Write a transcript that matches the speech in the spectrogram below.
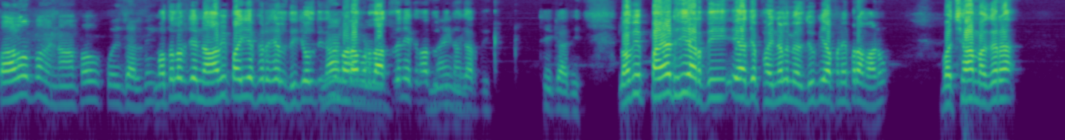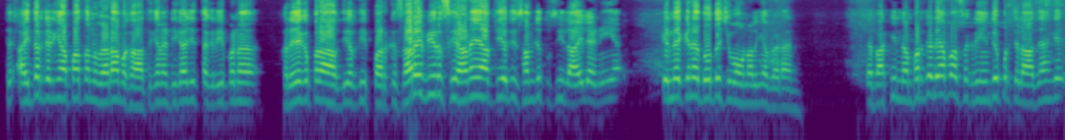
ਪਾਲੋ ਭਾਵੇਂ ਨਾ ਪਾਓ ਕੋਈ ਗੱਲ ਨਹੀਂ। ਮਤਲਬ ਜੇ ਨਾ ਵੀ ਪਾਈਏ ਫਿਰ ਹਿਲਦੀ ਜੁਲਦੀ ਨਹੀਂ ਮਾੜਾ ਮੋੜਾ। ਦੱਸਦੇ ਨੇ ਇੱਕ ਥਾਂ ਦੂਜੀ ਥਾਂ। ਕਰਦੀ। ਠੀਕ ਆ ਜੀ। ਲਓ ਵੀ 65000 ਦੀ ਇਹ ਅੱਜ ਫਾਈਨਲ ਮਿਲ ਜੂਗੀ ਆਪਣੇ ਭਰਾਵਾਂ ਨੂੰ। ਬੱਚਾ ਮਗਰ ਤੇ ਇਧਰ ਜਿਹੜੀਆਂ ਆਪਾਂ ਤੁਹਾਨੂੰ ਵੈੜਾਂ ਵਿਖਾਤੀਆਂ ਨੇ ਠੀਕ ਆ ਜੀ ਤਕਰੀਬਨ ਹਰੇਕ ਭਰਾ ਆਪਦੀ ਆਪਦੀ ਪਰਖ ਸਾਰੇ ਵੀਰ ਸਿਆਣੇ ਆਪਦੀ ਆਪਦੀ ਸਮਝ ਤੁਸੀਂ ਲਾ ਹੀ ਲੈਣੀ ਆ। ਕਿੰਨੇ ਕਿੰਨੇ ਦੁੱਧ ਚਵਾਉਣ ਵਾਲੀਆਂ ਵੈੜਾਂ ਨੇ। ਤੇ ਬਾਕੀ ਨੰਬਰ ਜਿਹੜੇ ਆਪਾਂ ਸਕਰੀਨ ਦੇ ਉੱਪਰ ਚਲਾ ਦਿਆਂਗੇ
